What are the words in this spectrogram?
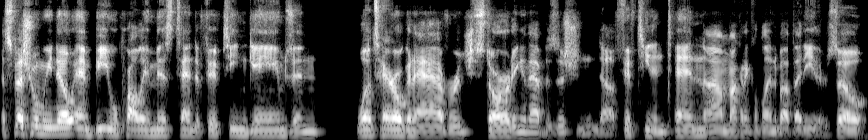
especially when we know Embiid will probably miss 10 to 15 games. And what's Harrell going to average starting in that position? Uh, 15 and 10. I'm not going to complain about that either. So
